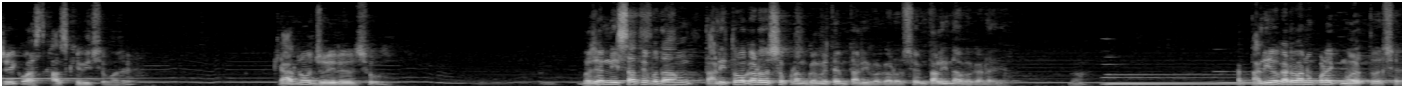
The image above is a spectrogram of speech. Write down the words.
જો એક વાત ખાસ કેવી છે મારે? ક્યારનો જોઈ રહ્યો છું? ભજનની સાથે બધા આમ તાળી તો વગાડો છો, પણ આમ ગમે તેમ તાળી વગાડો છો. એમ તાળી ના વગાડાય. તાળી વગાડવાનું પણ એક મહત્વ છે.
